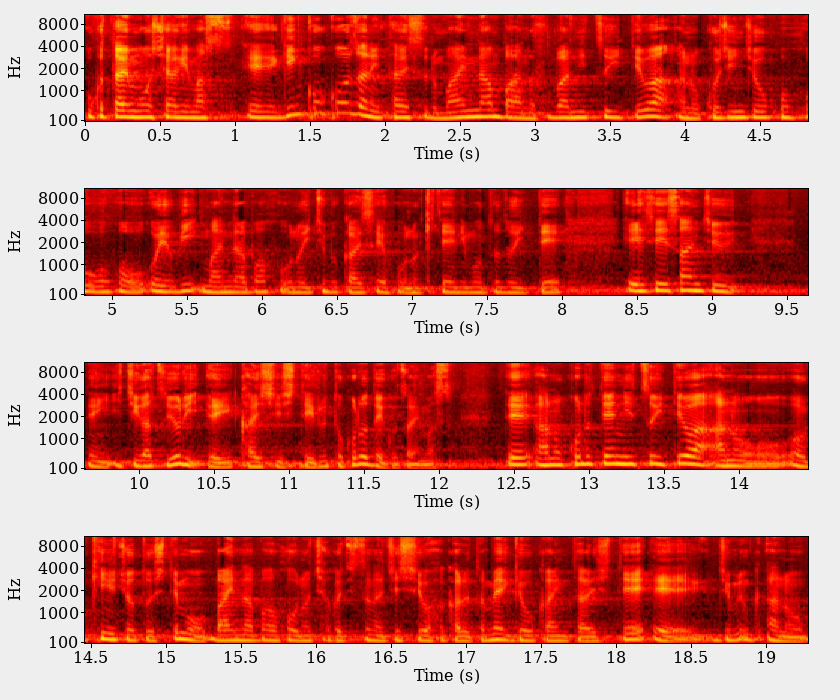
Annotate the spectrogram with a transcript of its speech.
お答え申し上げます、えー、銀行口座に対するマイナンバーの不満についてはあの個人情報保護法及びマイナンバー法の一部改正法の規定に基づいて平成30年1月よりえー開始しているところでございます。であのこの点についてはあの金融庁としてもマイナンバー法の着実な実施を図るため業界に対して、えー事務あの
